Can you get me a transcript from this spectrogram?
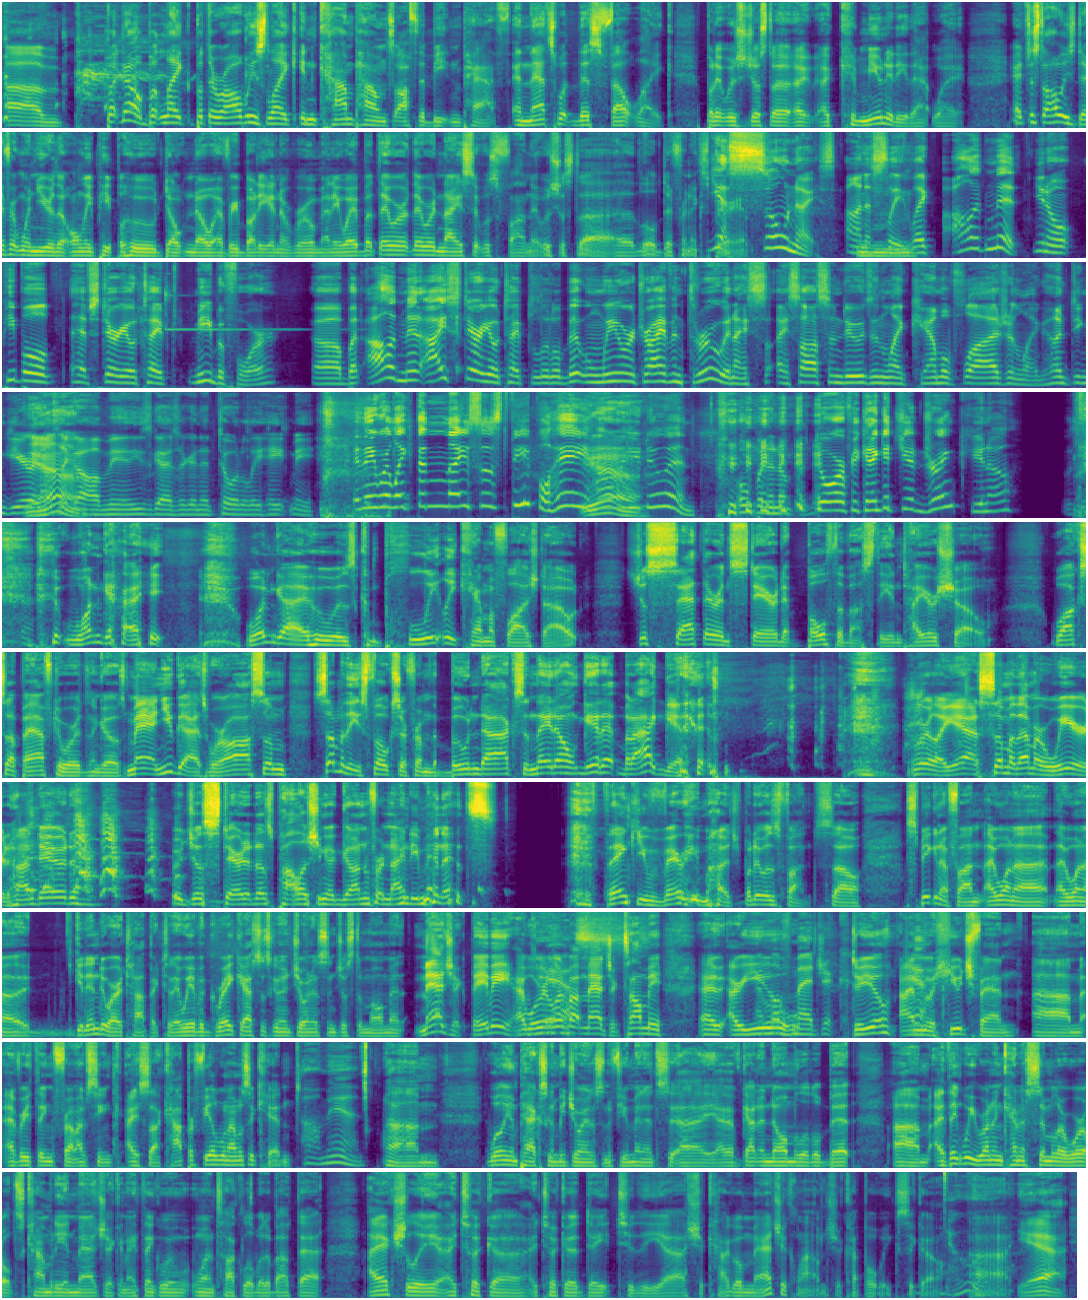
Um, but no, but like, but they're always like in compounds off the beaten path, and that's what this felt like. But it was just a, a, a community that way. It's just always different when you're the only people who don't know everybody in a room anyway. But they were they were nice. It was fun. It was just a, a little different experience. Yes, so nice, honestly. Mm-hmm. Like, I'll admit, you know, people have stereotyped me before, uh, but I'll admit I stereotyped a little bit when we were driving through and I, I saw some dudes in like camouflage and like hunting gear. And I was like, oh man, these guys are going to totally hate me. And they were like the nicest people. Hey, how are you doing? Opening up the door. If you can I get you a drink, you know? One guy one guy who was completely camouflaged out just sat there and stared at both of us the entire show walks up afterwards and goes man you guys were awesome. Some of these folks are from the boondocks and they don't get it but i get it. We're like yeah some of them are weird huh dude? Who just stared at us polishing a gun for 90 minutes Thank you very much, but it was fun. So, speaking of fun, I wanna I wanna get into our topic today. We have a great guest who's going to join us in just a moment. Magic, baby. I- We're going to learn about magic. Tell me, uh, are you? I love magic. Do you? I'm Yeah. a huge fan. Um, everything from I've seen. I saw Copperfield when I was a kid. oh man. Um, William Pack's going to be joining us in a few minutes. Uh, I've gotten to know him a little bit. Um, I think we run in kind of similar worlds, comedy and magic, and I think we want to talk a little bit about that. I actually I took a I took a date to the uh, Chicago Magic Lounge a couple weeks ago. Uh, yeah.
